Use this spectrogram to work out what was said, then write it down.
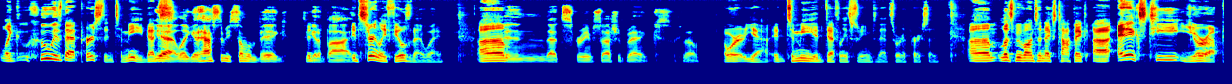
Like, who is that person to me? That's yeah, like it has to be someone big to It- get a buy. It certainly feels that way. Um, and that screams Sasha Banks. So or yeah it, to me it definitely screams that sort of person um let's move on to the next topic uh nxt europe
